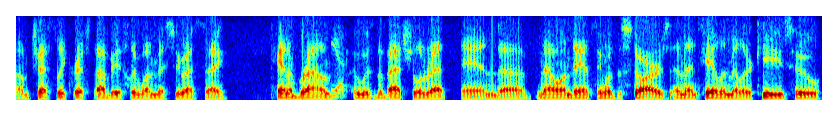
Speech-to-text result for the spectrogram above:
Um, Cheslie Kryst obviously won Miss USA. Hannah Brown, yes. who was the Bachelorette and uh, now on Dancing with the Stars, and then Caelynn Miller Keyes, who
